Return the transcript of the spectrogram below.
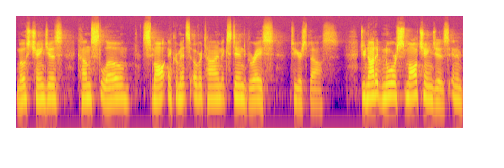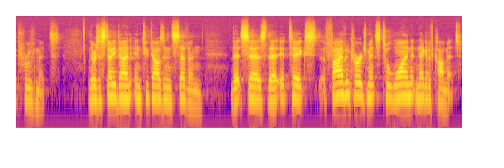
Most changes come slow, small increments over time. Extend grace to your spouse. Do not ignore small changes and improvements. There was a study done in 2007 that says that it takes five encouragements to one negative comment.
